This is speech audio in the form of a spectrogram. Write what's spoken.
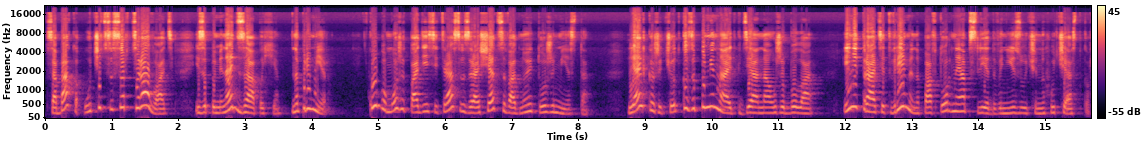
Собака учится сортировать и запоминать запахи. Например, Куба может по 10 раз возвращаться в одно и то же место. Лялька же четко запоминает, где она уже была, и не тратит время на повторное обследование изученных участков.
